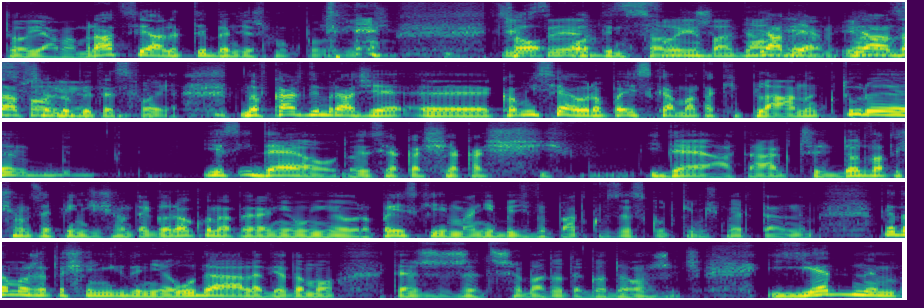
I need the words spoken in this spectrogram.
to ja mam rację, ale ty będziesz mógł powiedzieć, co Wiesz co, ja o tym swoje sądzisz. badania, ja wiem, ja ja, zawsze swoje. lubię te swoje. No w każdym razie e, Komisja Europejska ma taki plan, który jest ideą, to jest jakaś, jakaś idea, tak? Czyli do 2050 roku na terenie Unii Europejskiej ma nie być wypadków ze skutkiem śmiertelnym. Wiadomo, że to się nigdy nie uda, ale wiadomo też, że trzeba do tego dążyć. Jednym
